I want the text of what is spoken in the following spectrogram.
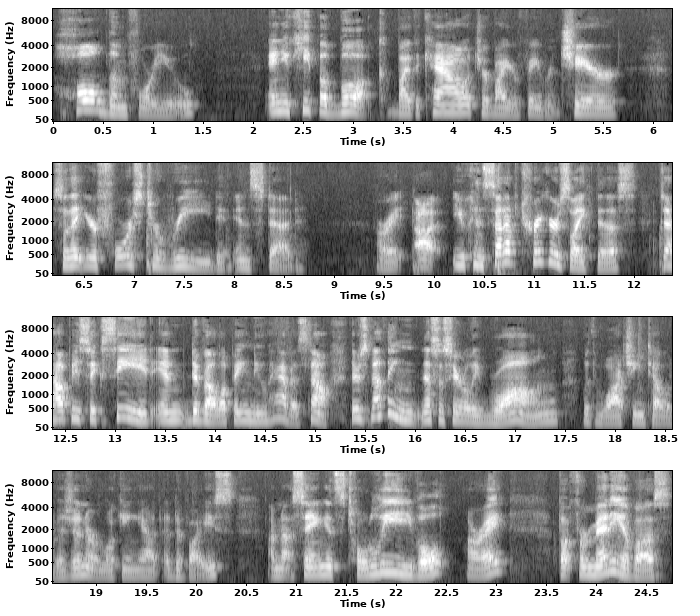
hold them for you and you keep a book by the couch or by your favorite chair so that you're forced to read instead. All right. Uh, you can set up triggers like this to help you succeed in developing new habits. Now, there's nothing necessarily wrong with watching television or looking at a device. I'm not saying it's totally evil, all right? But for many of us,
